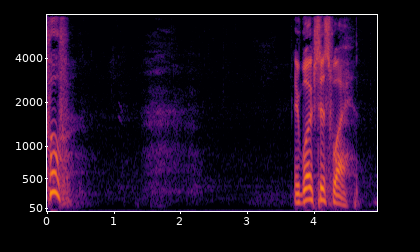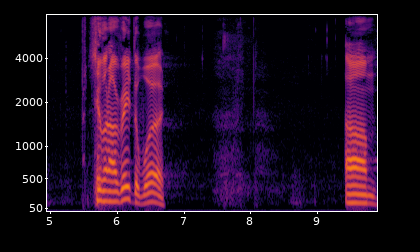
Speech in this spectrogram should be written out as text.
Whew. It works this way. See, when I read the word, um,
